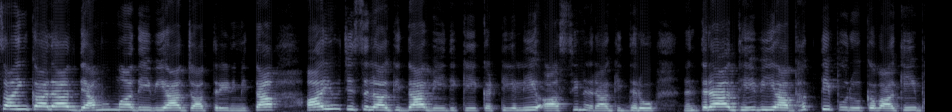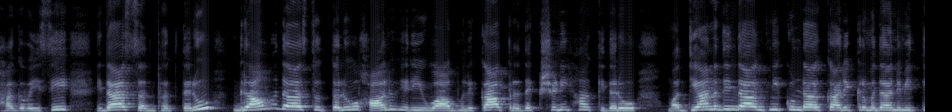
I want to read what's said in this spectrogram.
ಸಾಯಂಕಾಲ ದ್ಯಾಮಮ್ಮ ದೇವಿಯ ಜಾತ್ರೆ ನಿಮಿತ್ತ ಆಯೋಜಿಸಲಾಗಿದ್ದ ವೇದಿಕೆ ಕಟ್ಟೆಯಲ್ಲಿ ಆಸೀನರಾಗಿದ್ದರು. ನಂತರ ದೇವಿಯ ಭಕ್ತಿಪೂರ್ವಕವಾಗಿ ಭಾಗವಹಿಸಿ ಇದ ಸದ್ಭಕ್ತರು ಗ್ರಾಮದ ಸುತ್ತಲೂ ಹಾಲು ಎರೆಯುವ ಮೂಲಕ ಪ್ರದಕ್ಷಿಣೆ ಹಾಕಿದರು. ಮಧ್ಯಾಹ್ನದಿಂದ ಅಗ್ನಿಕುಂಡ ಕಾರ್ಯಕ್ರಮದ ನಿಮಿತ್ತ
